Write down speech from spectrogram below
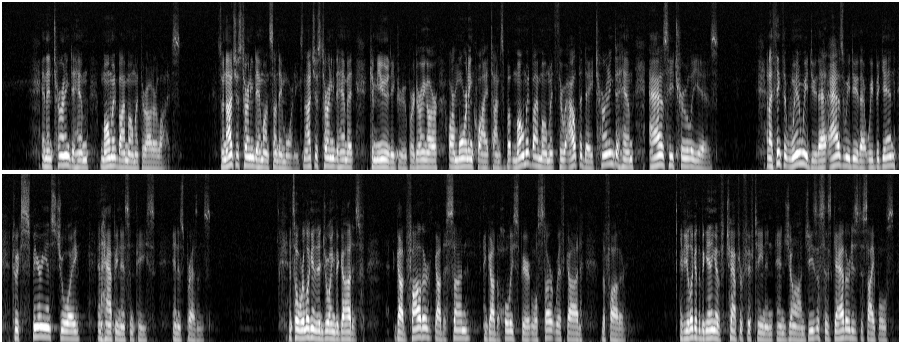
and then turning to Him moment by moment throughout our lives. So, not just turning to Him on Sunday mornings, not just turning to Him at community group or during our, our morning quiet times, but moment by moment throughout the day, turning to Him as He truly is and I think that when we do that, as we do that, we begin to experience joy and happiness and peace in His presence. And so we're looking at enjoying the God as God Father, God the Son, and God the Holy Spirit. We'll start with God the Father. If you look at the beginning of chapter 15 in, in John, Jesus has gathered his disciples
